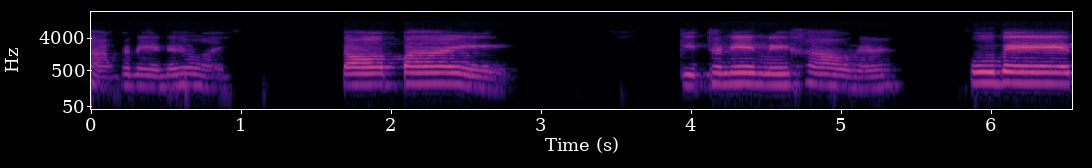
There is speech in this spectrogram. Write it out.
ถามคะแนนได้เท่าไหร่ ต่อไป กิจทเนนไม่เข้านะครูเบส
